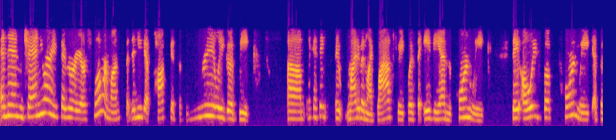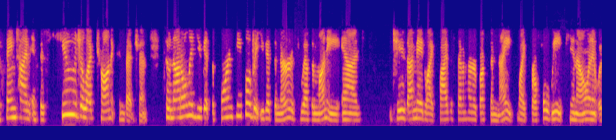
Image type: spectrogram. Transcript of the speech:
And then January and February are slower months, but then you get pockets of really good weeks. Um, like I think it might have been like last week was the AVN, the porn week. They always book porn week at the same time as this huge electronic convention. So not only do you get the porn people, but you get the nerds who have the money and geez, I made like five to seven hundred bucks a night, like for a whole week, you know, and it was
